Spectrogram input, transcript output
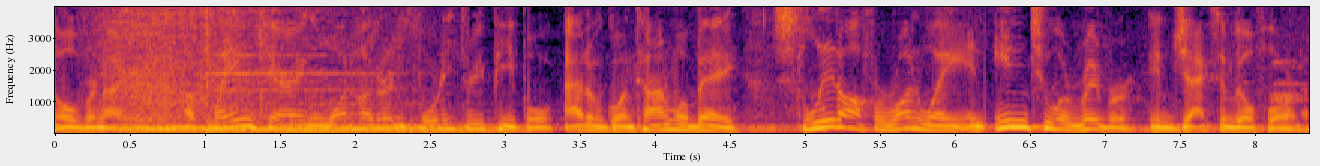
overnight. A plane carrying 143 people out of Guantanamo Bay slid off a runway and into a river in Jacksonville, Florida.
